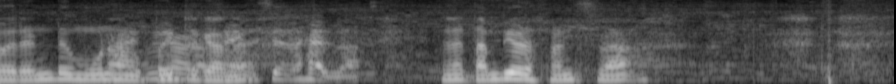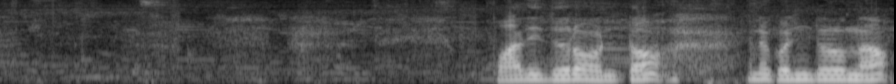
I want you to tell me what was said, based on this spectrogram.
ஒரு ரெண்டு மூணு அங்கே போயிட்டுருக்காங்க. ஏன்னா தம்பியோட ஃப்ரெண்ட்ஸ் தான். பாதி தூரம் வந்துட்டோம். இன்னும் கொஞ்சம் தூரம் தான்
